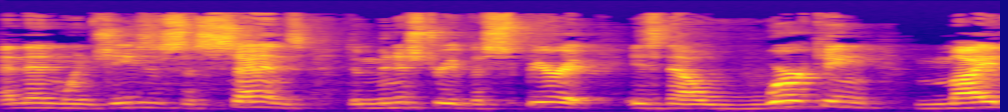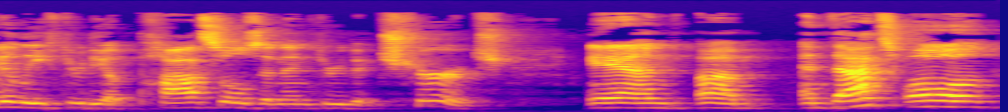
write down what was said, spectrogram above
and then when Jesus ascends, the ministry of the Spirit is now working mightily through the apostles and then through the church. And, um, and that's all,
